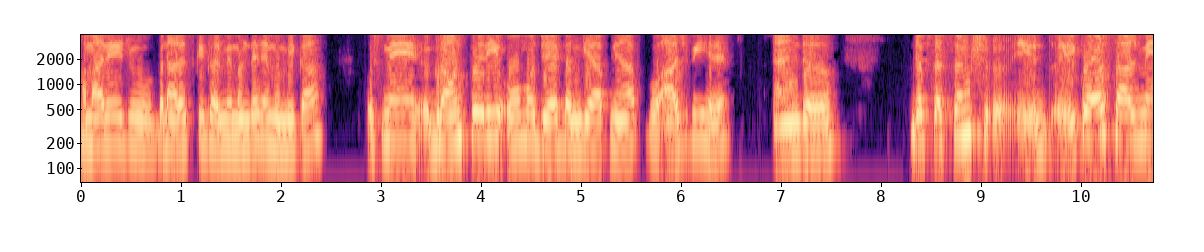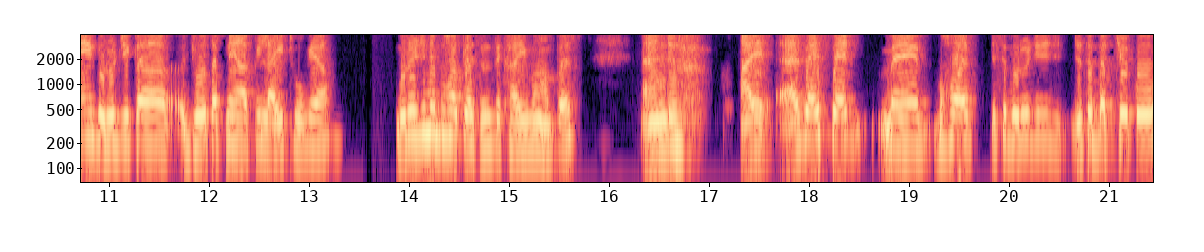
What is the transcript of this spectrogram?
हमारे जो बनारस के घर में मंदिर है मम्मी का उसमें ग्राउंड पर ही ओम और जय बन गया अपने आप वो आज भी है। एंड जब सत्संग एक और साल में गुरु जी का जोत अपने आप ही लाइट हो गया। गुरु जी ने बहुत प्रेजेंस दिखाई वहाँ पर। And I as I said मैं बहुत जैसे गुरु जी जैसे बच्चे को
